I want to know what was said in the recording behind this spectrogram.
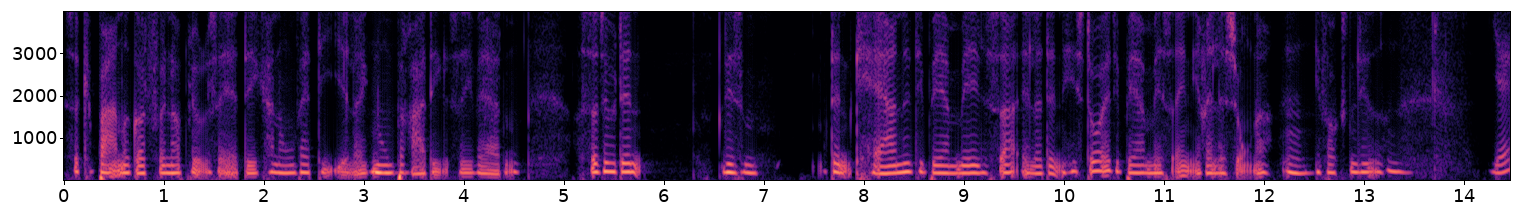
så kan barnet godt få en oplevelse af, at det ikke har nogen værdi, eller ikke Mm. nogen berettigelse i verden. Og så er det jo den, ligesom, den kerne, de bærer med sig, eller den historie, de bærer med sig ind i relationer Mm. i voksenlivet. Mm. Ja,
